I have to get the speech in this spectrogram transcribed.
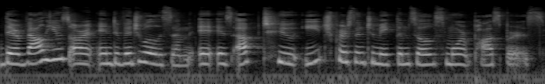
Their values are individualism. It is up to each person to make themselves more prosperous.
